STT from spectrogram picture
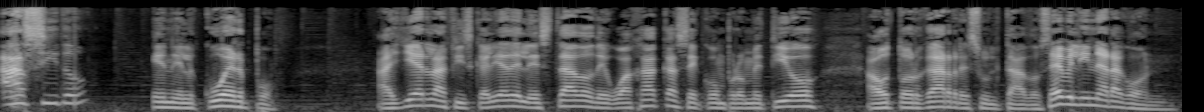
ácido en el cuerpo. Ayer la Fiscalía del Estado de Oaxaca se comprometió a otorgar resultados. Evelyn Aragón.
